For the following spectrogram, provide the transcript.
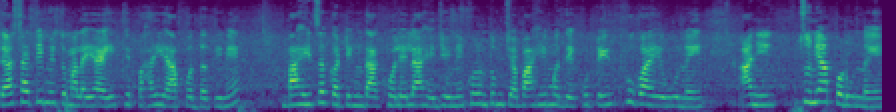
त्यासाठी मी तुम्हाला या इथे पहा या पद्धतीने बाहीचं कटिंग दाखवलेलं आहे जेणेकरून तुमच्या बाहीमध्ये कुठेही फुगा येऊ नये आणि चुन्या पडू नये.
